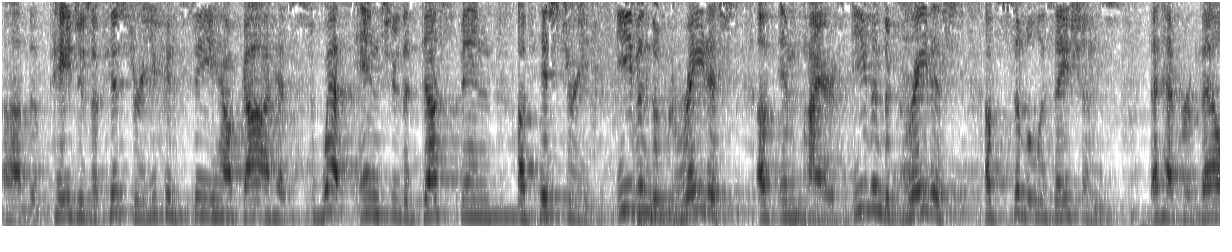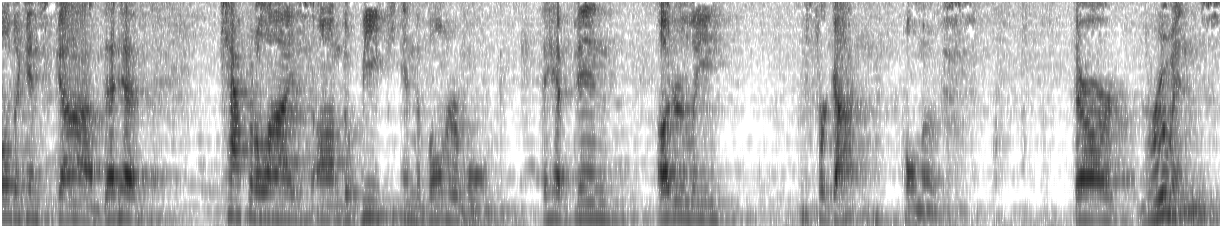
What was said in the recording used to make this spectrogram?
uh, the pages of history, you can see how God has swept into the dustbin of history even the greatest of empires, even the greatest of civilizations that have rebelled against God, that have capitalized on the weak and the vulnerable. They have been utterly forgotten almost. There are ruins,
